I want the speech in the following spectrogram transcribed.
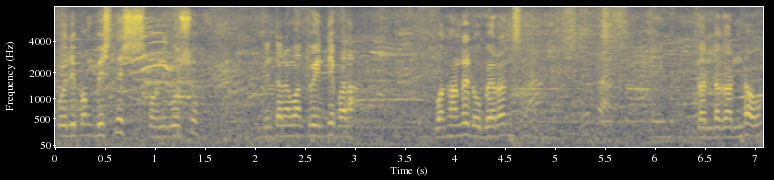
pwede pang business, pang negosyo. Binta na 120 para 100 overruns. ah. Ganda-ganda oh.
